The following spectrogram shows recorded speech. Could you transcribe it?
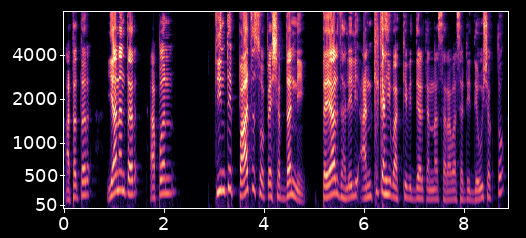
आता तर यानंतर आपण तीन ते पाच सोप्या शब्दांनी तयार झालेली आणखी काही वाक्य विद्यार्थ्यांना सरावासाठी देऊ शकतो.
